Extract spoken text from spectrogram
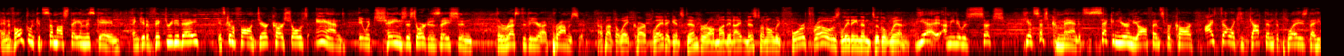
And if Oakland could somehow stay in this game and get a victory today, it's going to fall on Derek Carr's shoulders, and it would change this organization the rest of the year, I promise you. How about the way Carr played against Denver on Monday night? Missed on only four throws, leading them to the win. Yeah, I mean, it was such, he had such command. It's the second year in the offense for Carr. I felt like he got them to plays that he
